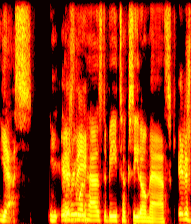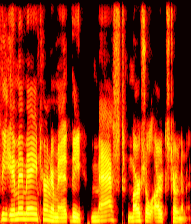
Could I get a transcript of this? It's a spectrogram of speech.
Yes It everyone the- has to be tuxedo mask It is the MMA tournament, the masked martial arts tournament.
